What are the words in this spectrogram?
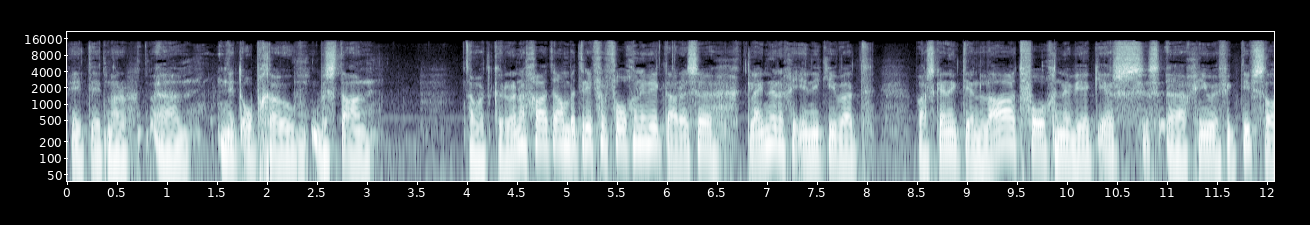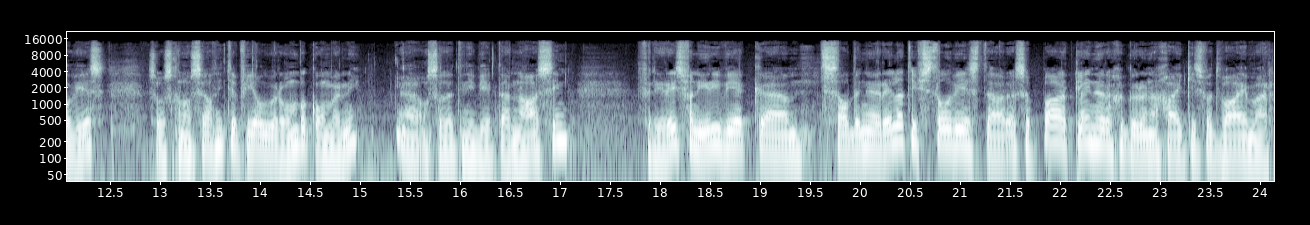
het het maar ehm um, net opgehou bestaan. Nou wat korona gehad aanbetref vir volgende week, daar is 'n kleinerige enetjie wat waarskynlik teen laat volgende week eers uh, geo-effektief sal wees. So ons gaan onsself nie te veel oor hom bekommer nie. Uh, ons sal dit in die week daarna sien vir die res van hierdie week ehm uh, sal dinge relatief stil wees. Daar is 'n paar kleinerige korona gaatjies wat waai, maar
